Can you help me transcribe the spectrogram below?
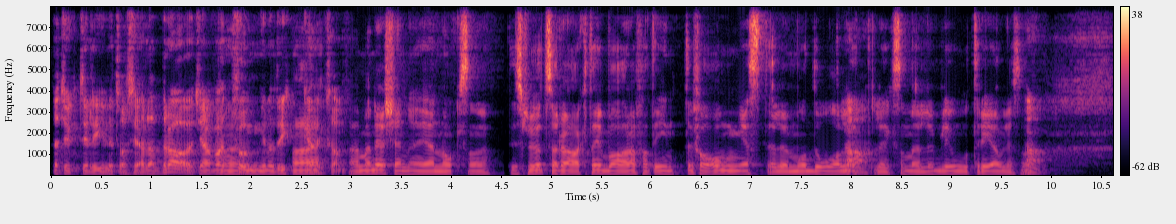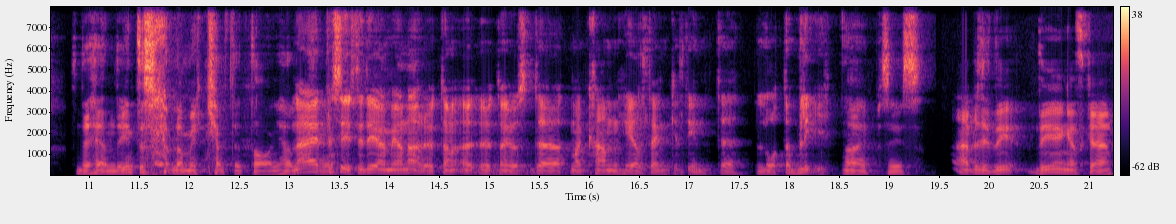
jag tyckte livet var så jävla bra, utan jag var tvungen att dricka Nej, liksom. ja, men det känner jag igen också. Till slut så rökte jag bara för att inte få ångest eller må dåligt. Ja. Liksom, eller bli otrevlig. Så. Ja. Det hände ju inte så jävla mycket efter ett tag heller. Nej, precis. Det är det jag menar. Utan, utan just det att man kan helt enkelt inte låta bli. Nej, precis. Nej, precis. Det, det är en ganska...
